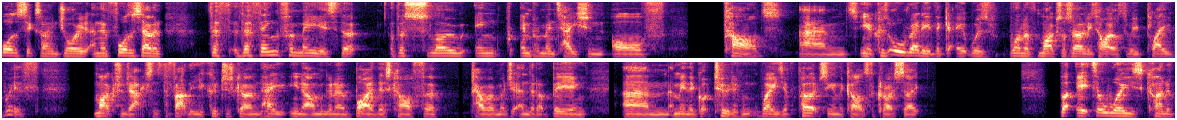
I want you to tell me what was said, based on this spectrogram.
Forza Six I enjoyed, and then Forza Seven. The th- the thing for me is that the slow in- implementation of cards and you know because already the, it was one of Microsoft's early titles to be played with microtransactions. The fact that you could just go and hey, you know, I'm going to buy this car for however much it ended up being. Um, I mean, they've got two different ways of purchasing the cards for Christ's sake, but it's always kind of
